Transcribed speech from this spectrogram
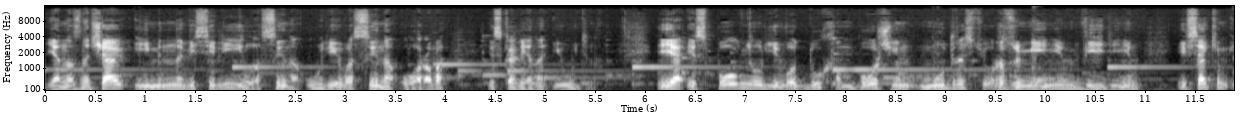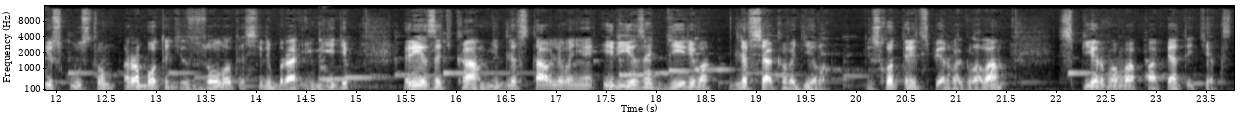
я назначаю именно Веселиила, сына Уриева, сына Орова, из колена Иудина. И я исполнил его Духом Божьим, мудростью, разумением, ведением и всяким искусством работать из золота, серебра и меди, резать камни для вставливания и резать дерево для всякого дела. Исход 31 глава с 1 по 5 текст.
